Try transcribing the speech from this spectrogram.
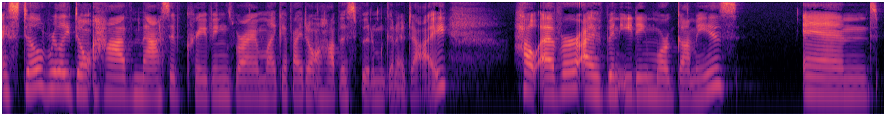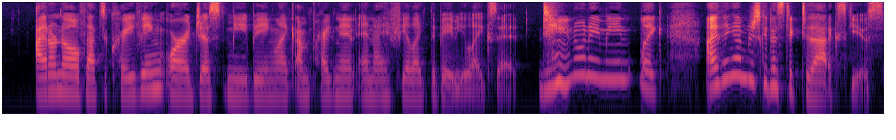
I still really don't have massive cravings where I'm like, if I don't have this food, I'm gonna die. However, I've been eating more gummies and I don't know if that's a craving or just me being like, I'm pregnant and I feel like the baby likes it. Do you know what I mean? Like, I think I'm just gonna stick to that excuse.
